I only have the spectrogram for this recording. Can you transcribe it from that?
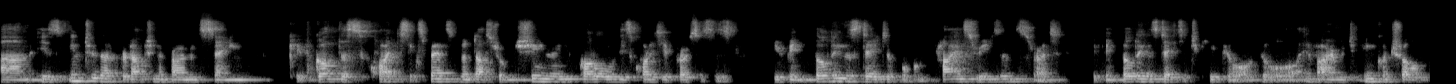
um, is into that production environment, saying, okay, you've got this quite expensive industrial machinery, you've got all of these quality processes, You've been building this data for compliance reasons, right? You've been building this data to keep your, your environment in control.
